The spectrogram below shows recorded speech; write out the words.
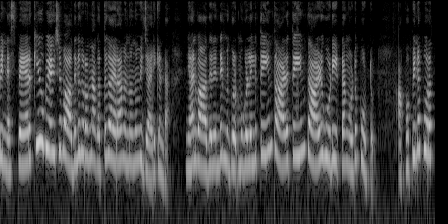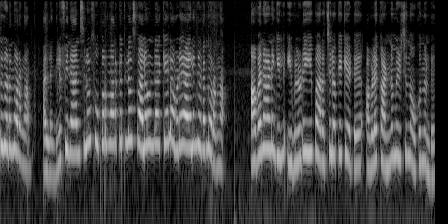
പിന്നെ സ്പെയർ കീ ഉപയോഗിച്ച് വാതിൽ തുറന്ന് അകത്ത് കയറാമെന്നൊന്നും വിചാരിക്കണ്ട. ഞാൻ വാതിലിന്റെ മുകളിലത്തെയും താഴത്തെയും താഴെ കൂടി ഇട്ടങ്ങോട്ട് പൂട്ടും. അപ്പോൾ പിന്നെ പുറത്ത് കിടന്നുറങ്ങാം. അല്ലെങ്കിൽ ഫിനാൻസിലോ സൂപ്പർ മാർക്കറ്റിലോ സ്ഥലം ഉണ്ടാക്കിയാൽ അവിടെ ആയാലും കിടന്നുറങ്ങാം. അവനാണെങ്കിൽ ഇവളുടെ ഈ പറച്ചിലൊക്കെ കേട്ട് അവളെ കണ്ണുമിഴിച്ച് നോക്കുന്നുണ്ട്.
